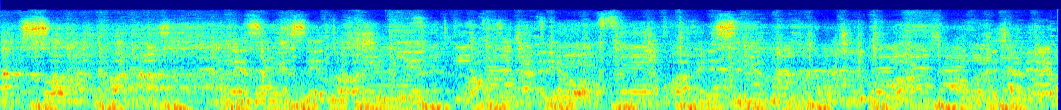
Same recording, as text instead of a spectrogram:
nakusoma tupanaze mwese mwese turabashimiye murakoze cyane rero nyakubahwa minisitiri w'igihugu cy'igikorwa abone cyane rero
